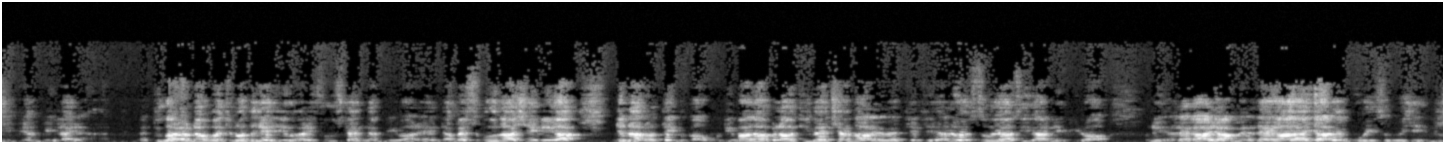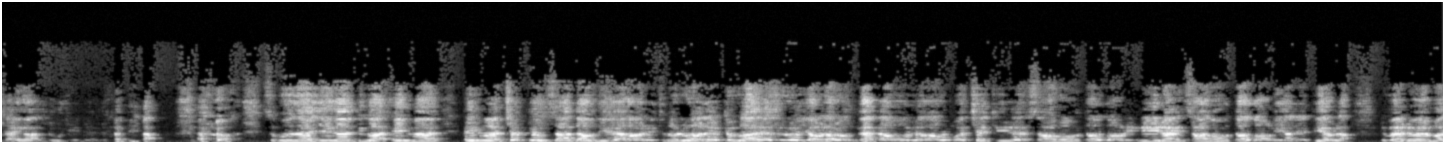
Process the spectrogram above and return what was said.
ကြီးပြန်ပေးလိုက်တာ သူကတော့နောက်မှကျွန်တော်တကယ်ကြီးအဲ့ဒီ food stamp နဲ့ပေးပါတယ်ဒါပေမဲ့ sponsor ရှင်တွေကမျက်နှာတော့တိတ်မကောင်းဘူးဒီမှာကဘယ်လောက်ကြီးပဲချမ်းသာတယ်ပဲဖြစ်ဖြစ်အဲ့လိုအစိုးရစီကနေပြီးတော့ ဒီအလက်ကားရမယ်အလက်ကားရတဲ့ငွေဆိုလို့ရှိရင်ဒီတိုင်းကလိုချင်တယ်ဒီကအဲ့တော့စပွန်ဆာရှင်ကသူကအိမ်မှာအိမ်မှာချက်ပြုတ်စားတောက်နေတဲ့ဟာတွေကျွန်တော်တို့ကလည်းဒုက္ခတယ်ဆိုတော့ရောက်လာတော့ငတ်တာပေါ့ဗျာဟိုမှာချက်ကြီးတဲ့အစားကောင်းတောက်ကောင်းတွေနေတိုင်းစားကောင်းတောက်ကောင်းတွေရတယ်သိရမလားတပတ်တပတ်မှာ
